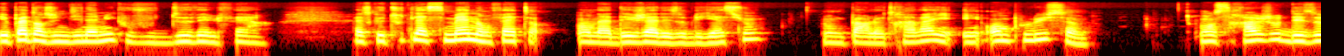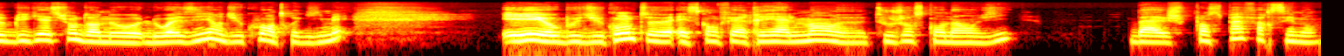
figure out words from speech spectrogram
et pas dans une dynamique où vous devez le faire. Parce que toute la semaine, en fait, on a déjà des obligations. donc par le travail et en plus, on se rajoute des obligations dans nos «loisirs» du coup entre guillemets et au bout du compte, est-ce qu'on fait réellement, toujours ce qu'on a envie? Bah, je pense pas forcément.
